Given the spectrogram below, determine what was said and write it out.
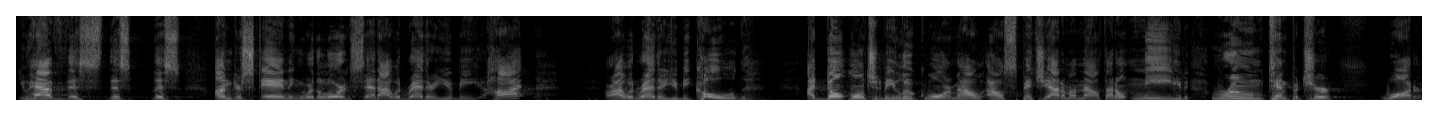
you have this, this, this understanding where the Lord said, I would rather you be hot or I would rather you be cold. I don't want you to be lukewarm. I'll, I'll spit you out of my mouth. I don't need room temperature water.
